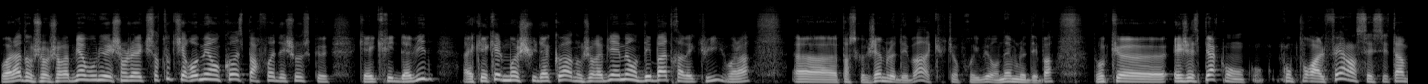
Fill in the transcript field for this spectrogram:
Voilà, donc j'a- j'aurais bien voulu échanger avec surtout qu'il remet en cause parfois des choses que qu'a écrites David, avec lesquelles moi je suis d'accord. Donc j'aurais bien aimé en débattre avec lui, voilà, Euh, parce que j'aime le débat. À Culture Prohibée, on aime le débat. Donc euh, et j'espère qu'on qu'on pourra le faire. hein. C'est un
